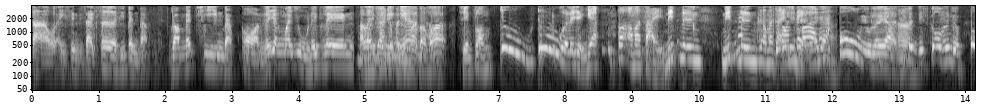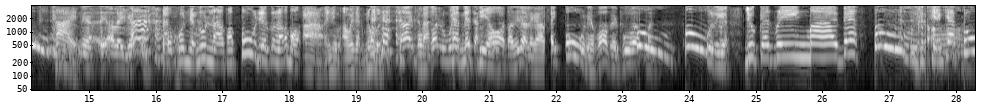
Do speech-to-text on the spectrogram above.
ซาวไอซิน t ิไซเซอร์ที่เป็นแบบดรัมแมชชีนแบบก่อนก็ยังมาอยู่ในเพลงอะไรแบบอย่างเงี้ยแบบว่า เสียงกลองจู้จู้อะไรอย่างเงี้ย ก็เอามาใส่นิดนึง นิดนึงเอามาใส่ตอนนิดเด็กนึงบ้านยังปู้อยู่เลยอะที่เป็นดิสโก้มันแบบปู้ใช่เนี่ยไอ้อะไรเงี้ยแต่คนอย่างรุ่นเราพอปู้เดียวก็เราก็บอกอ่าไอ้นี่เอามาจากนู่นใช่ผมก็รู้แค่อย่างเม็นี้ดจากเดียวพ่อตอนที่จัดรายการไอ้ปู้เนี่ยพ่อเคยพูดว่าปู้มันปู้อะไรเงี้ย you can ring my bell ปู้เสียงแค่ปู้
